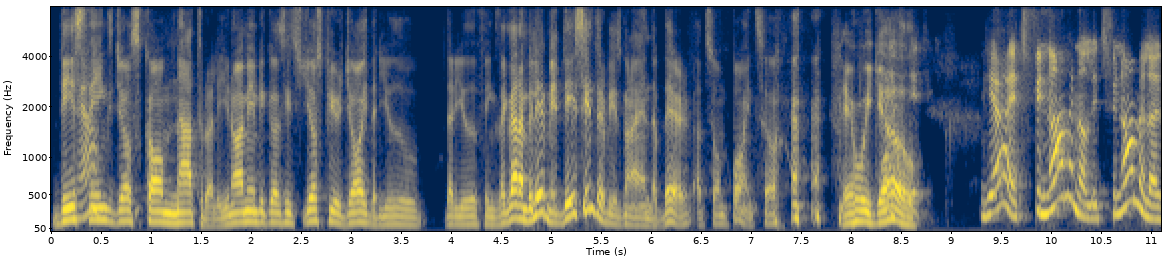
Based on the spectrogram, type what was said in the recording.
these yeah. things just come naturally. You know, I mean, because it's just pure joy that you do that you do things like that. And believe me, this interview is going to end up there at some point. So there we go. Yeah it's phenomenal it's phenomenal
